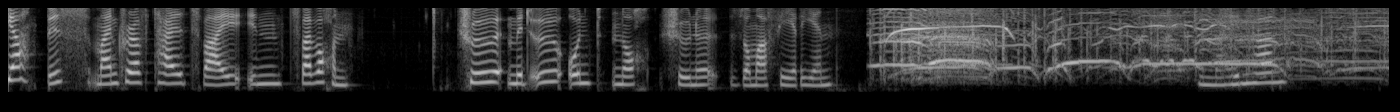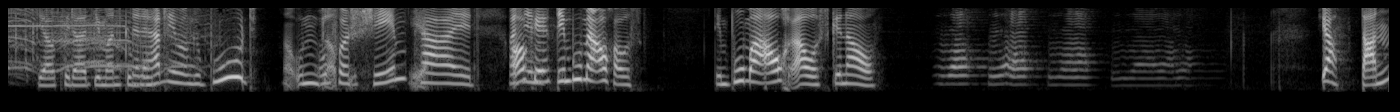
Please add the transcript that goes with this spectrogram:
ja, bis Minecraft Teil 2 in zwei Wochen. Tschö mit Ö und noch schöne Sommerferien. Mal hinhören. Ja, okay, da hat jemand Ja, gebucht. der hat jemand geboot. Na, unglaublich. Unverschämtheit. Warte, Okay. Den, den Boomer auch aus. Den Boomer auch aus, genau. Ja, dann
